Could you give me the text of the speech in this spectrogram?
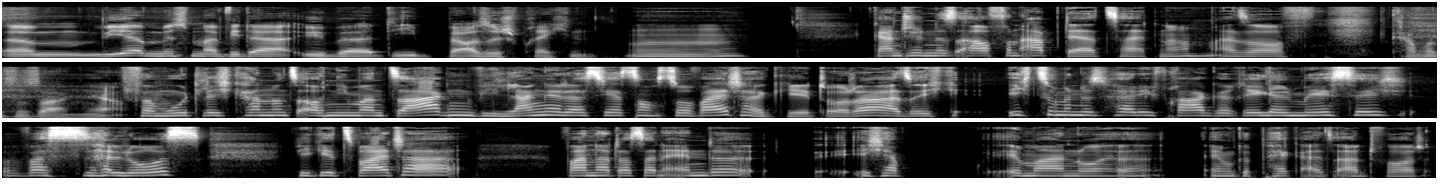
ähm, wir müssen mal wieder über die Börse sprechen. Mhm ganz schönes Auf und Ab derzeit, ne? Also kann man so sagen, ja. Vermutlich kann uns auch niemand sagen, wie lange das jetzt noch so weitergeht, oder? Also ich, ich zumindest höre die Frage regelmäßig, was ist da los? Wie geht's weiter? Wann hat das ein Ende? Ich habe immer nur im Gepäck als Antwort,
